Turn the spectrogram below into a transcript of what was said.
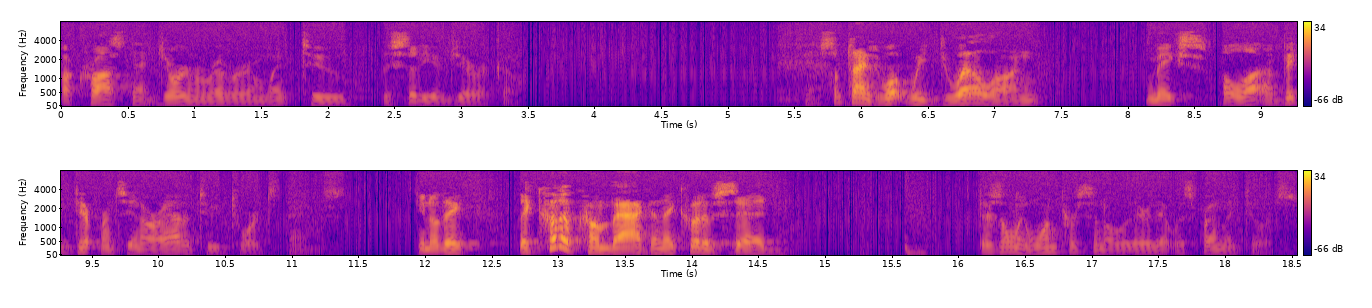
across that Jordan River and went to the city of Jericho. Sometimes what we dwell on makes a, lot, a big difference in our attitude towards things. You know, they, they could have come back and they could have said, there's only one person over there that was friendly to us.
